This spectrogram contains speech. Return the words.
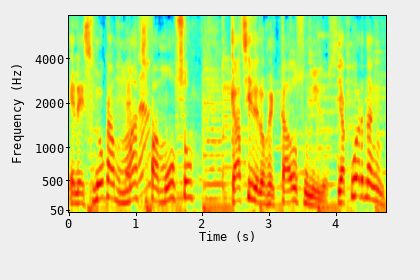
el eslogan más famoso casi de los Estados Unidos. ¿Se acuerdan?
